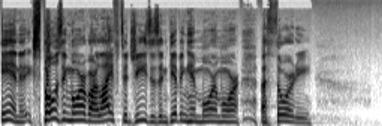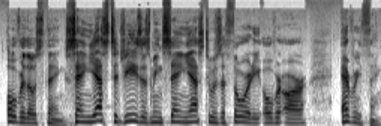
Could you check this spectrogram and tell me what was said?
in, and exposing more of our life to Jesus, and giving him more and more authority over those things. Saying yes to Jesus means saying yes to his authority over our everything.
